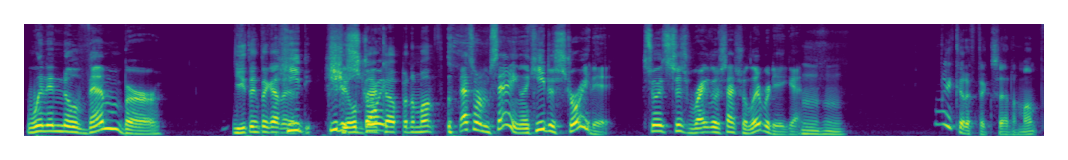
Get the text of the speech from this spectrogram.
When in November, You think they got He- he shield back up in a month? that's what I'm saying. Like he destroyed it, so it's just regular Statue of Liberty again. Mm-hmm. they could have fixed that in a month.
